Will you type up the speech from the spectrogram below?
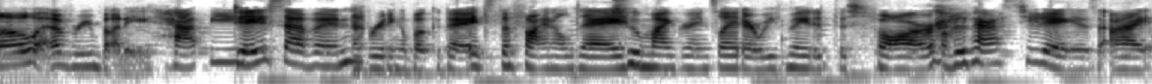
Hello everybody. Happy day seven of reading a book a day. It's the final day. Two migraines later, we've made it this far. Over the past two days, I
